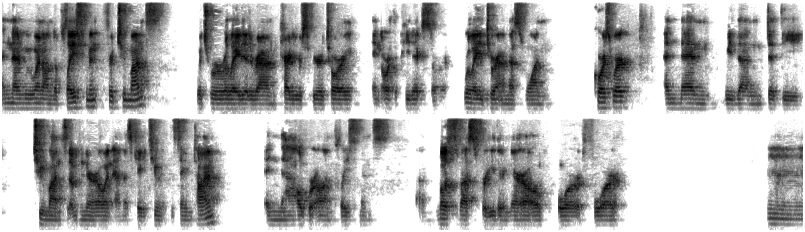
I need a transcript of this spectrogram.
and then we went on to placement for two months, which were related around cardiorespiratory and orthopedics or related to our MS1 coursework, and then we then did the two months of neuro and MSK2 at the same time, and now we're on placements. Um, most of us for either neuro or for mm,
